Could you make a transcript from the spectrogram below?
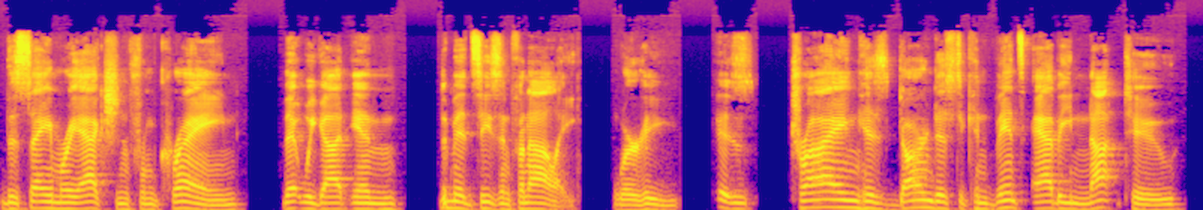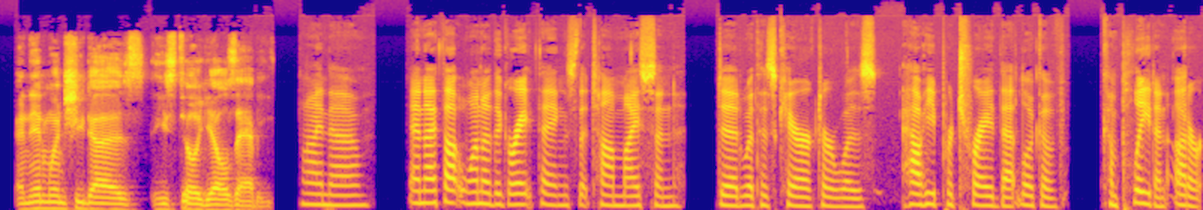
the same reaction from Crane that we got in the mid-season finale, where he is trying his darndest to convince Abby not to, and then when she does, he still yells Abby. I know. And I thought one of the great things that Tom Mison did with his character was how he portrayed that look of complete and utter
